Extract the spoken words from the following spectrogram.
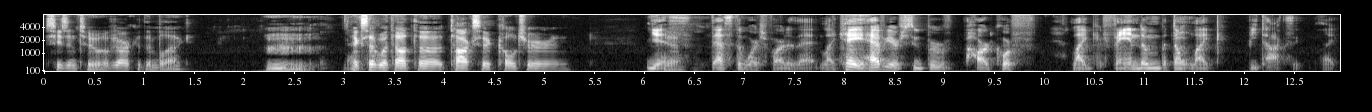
season two of Darker Than Black, Mm. except without the toxic culture and Yes, that's the worst part of that. Like, hey, have your super hardcore f- like fandom, but don't like be toxic. Like,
